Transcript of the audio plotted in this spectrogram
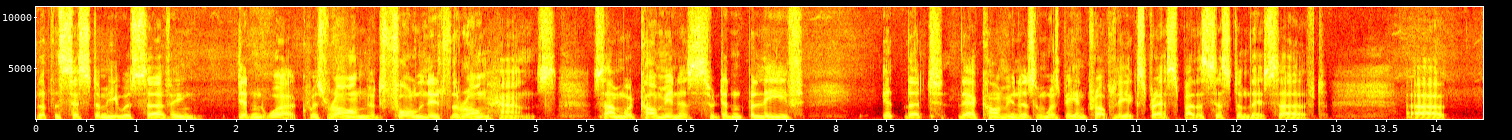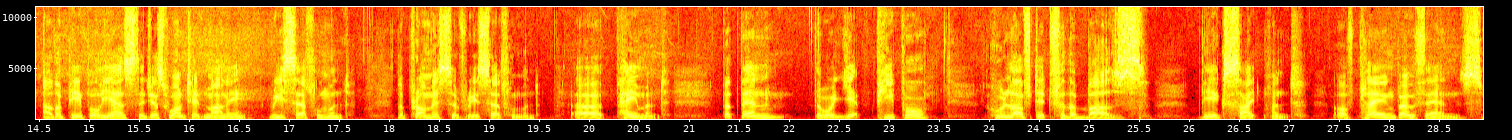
that the system he was serving didn't work, was wrong, had fallen into the wrong hands. Some were communists who didn't believe it, that their communism was being properly expressed by the system they served. Uh, other people, yes, they just wanted money, resettlement, the promise of resettlement, uh, payment. But then there were yet people who loved it for the buzz, the excitement of playing both ends.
